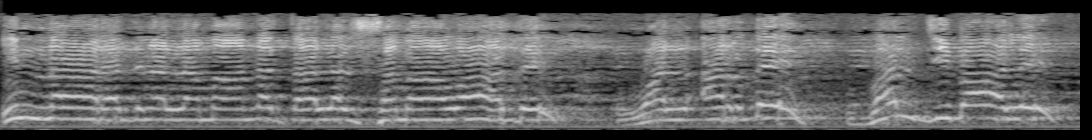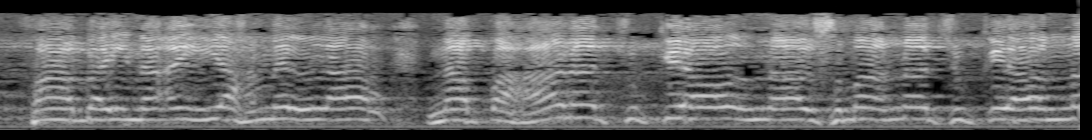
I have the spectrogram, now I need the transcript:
ان ردن لمانت السماوات والارض والجبال فابین ان يحملنا، نہ پہاڑا چکیا، نہ آسمان چکیا، نہ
